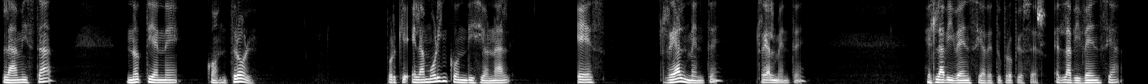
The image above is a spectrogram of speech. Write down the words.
la amistad no tiene control. Porque el amor incondicional es realmente, realmente, es la vivencia de tu propio ser, es la vivencia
